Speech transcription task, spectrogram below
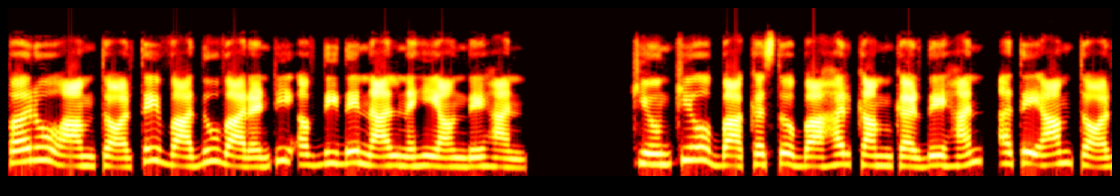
ਪਰ ਉਹ ਆਮ ਤੌਰ ਤੇ ਵਾਧੂ ਵਾਰੰਟੀ ਅਵਧੀ ਦੇ ਨਾਲ ਨਹੀਂ ਆਉਂਦੇ ਹਨ ਕਿਉਂਕਿ ਉਹ ਬਾਕਸ ਤੋਂ ਬਾਹਰ ਕੰਮ ਕਰਦੇ ਹਨ ਅਤੇ ਆਮ ਤੌਰ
